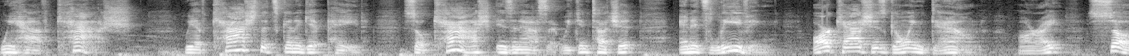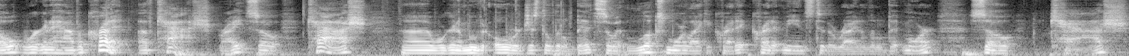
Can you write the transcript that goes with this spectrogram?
We have cash. We have cash that's going to get paid. So cash is an asset. We can touch it and it's leaving. Our cash is going down. All right. So we're going to have a credit of cash, right? So cash uh, we're going to move it over just a little bit so it looks more like a credit. Credit means to the right a little bit more. So cash,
